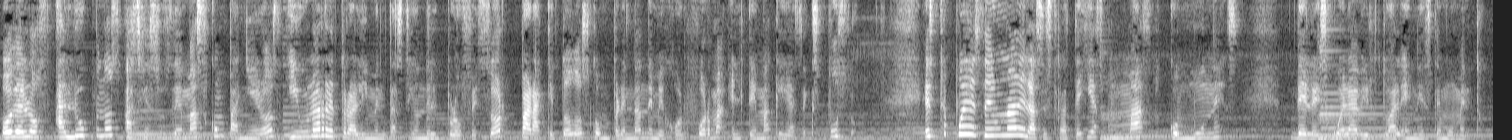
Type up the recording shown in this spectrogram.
o de los alumnos hacia sus demás compañeros y una retroalimentación del profesor para que todos comprendan de mejor forma el tema que ya se expuso. Esta puede ser una de las estrategias más comunes de la escuela virtual en este momento.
